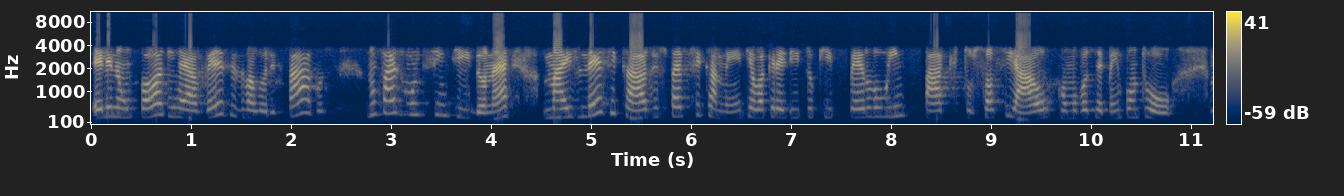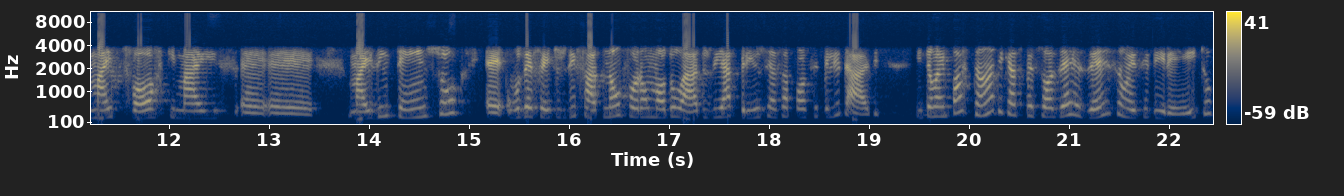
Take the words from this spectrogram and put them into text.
ele não pode reaver esses valores pagos, não faz muito sentido, né? Mas nesse caso, especificamente, eu acredito que pelo impacto social, como você bem pontuou, mais forte, mais, é, é, mais intenso, é, os efeitos de fato não foram modulados e abriu-se essa possibilidade. Então é importante que as pessoas exerçam esse direito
